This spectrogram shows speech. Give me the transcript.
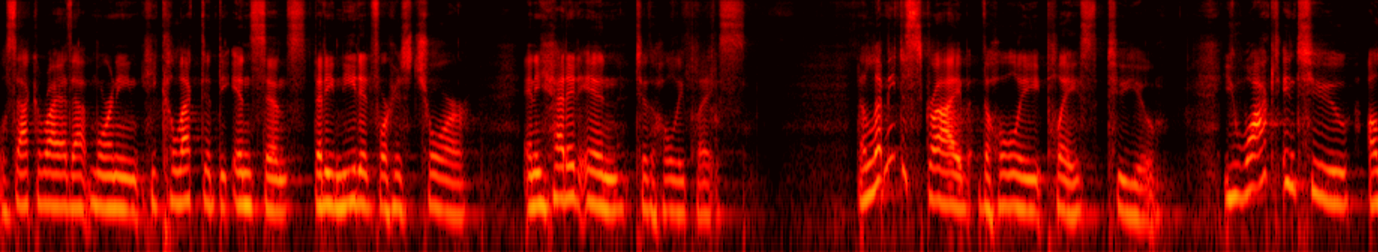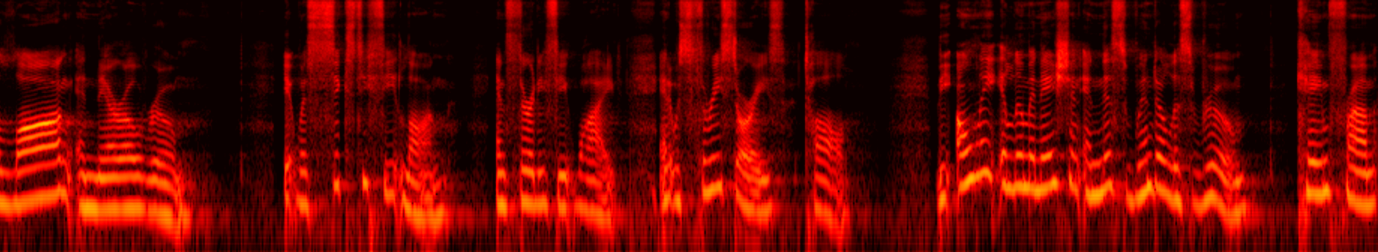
Well, Zechariah that morning, he collected the incense that he needed for his chore, and he headed in to the holy place. Now, let me describe the holy place to you. You walked into a long and narrow room. It was 60 feet long and 30 feet wide, and it was three stories tall. The only illumination in this windowless room came from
